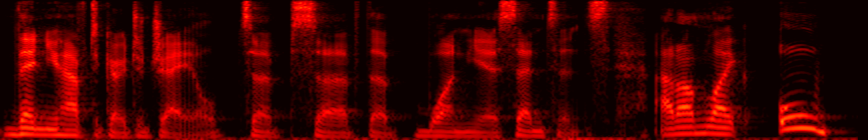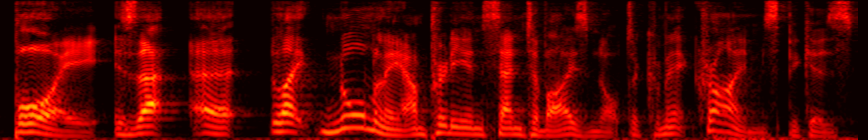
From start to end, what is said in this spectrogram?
then you have to go to jail to serve the one year sentence. And I'm like, oh boy, is that uh, like normally I'm pretty incentivized not to commit crimes because,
